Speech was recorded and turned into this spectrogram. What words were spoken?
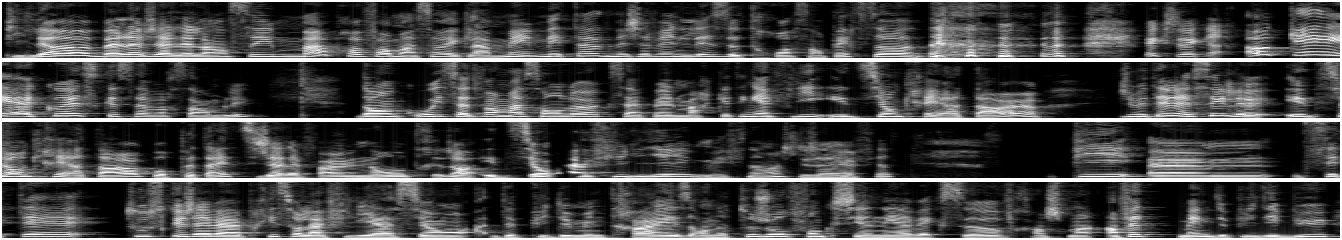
Puis là, ben là, j'allais lancer ma formation avec la même méthode, mais j'avais une liste de 300 personnes. fait que OK, à quoi est-ce que ça va ressembler? Donc, oui, cette formation-là, qui s'appelle Marketing Affilié Édition Créateur, je m'étais laissé le édition créateur pour peut-être si j'allais faire une autre, genre édition affiliée, mais finalement, je l'ai jamais faite. Puis euh, c'était tout ce que j'avais appris sur l'affiliation depuis 2013. On a toujours fonctionné avec ça, franchement. En fait, même depuis le début,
